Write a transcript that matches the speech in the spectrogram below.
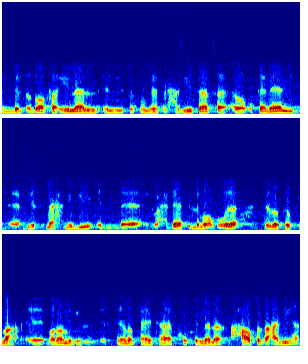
بالإضافة إلى التكنولوجيات الحديثة وكمان بيسمح لي بان الوحدات اللي موجودة تقدر تطلع برامج الصيانة بتاعتها بحيث إن أنا أحافظ عليها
